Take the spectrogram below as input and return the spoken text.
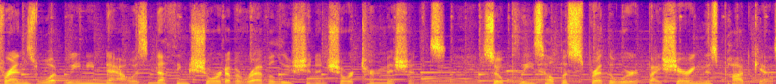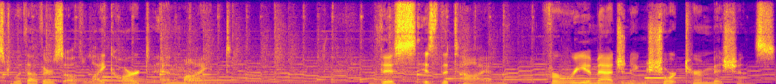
Friends, what we need now is nothing short of a revolution in short term missions. So please help us spread the word by sharing this podcast with others of like heart and mind. This is the time for reimagining short term missions.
